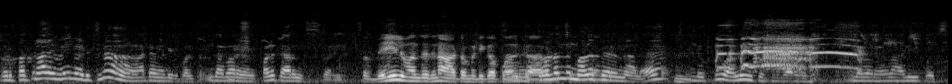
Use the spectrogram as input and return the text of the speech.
ஒரு பத்து நாள் வெயில் அடிச்சுன்னா ஆட்டோமேட்டிக் பழுத்துரும் இந்த பாருங்க பழுக்க ஆரம்பிச்சு பாருங்க. ஸோ வெயில் வந்ததுன்னா ஆட்டோமேட்டிக்கா பழுக்க தொடர்ந்து மழை பெய்யறதுனால இந்த பூ அழுகி போச்சு பாருங்க. இந்த பாருங்க அழுகி போச்சு.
